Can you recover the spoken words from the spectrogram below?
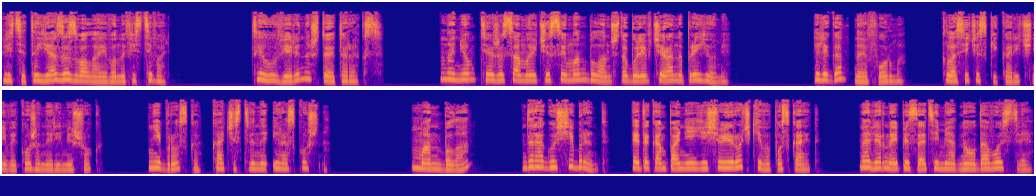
Ведь это я зазвала его на фестиваль. «Ты уверена, что это Рекс?» На нем те же самые часы Монблан, что были вчера на приеме. Элегантная форма, классический коричневый кожаный ремешок. Неброско, качественно и роскошно. Монблан? Дорогущий бренд. Эта компания еще и ручки выпускает. Наверное, писать ими одно удовольствие.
